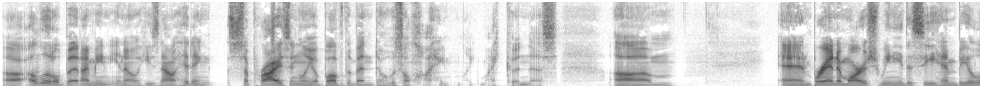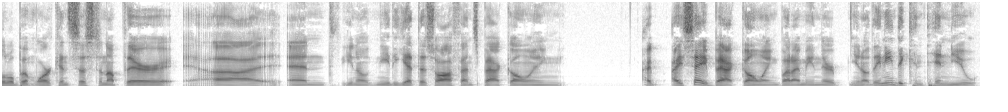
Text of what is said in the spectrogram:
uh, a little bit. I mean, you know, he's now hitting surprisingly above the Mendoza line. Like, my goodness. Um, and Brandon Marsh, we need to see him be a little bit more consistent up there, uh, and you know need to get this offense back going. I I say back going, but I mean they're you know they need to continue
